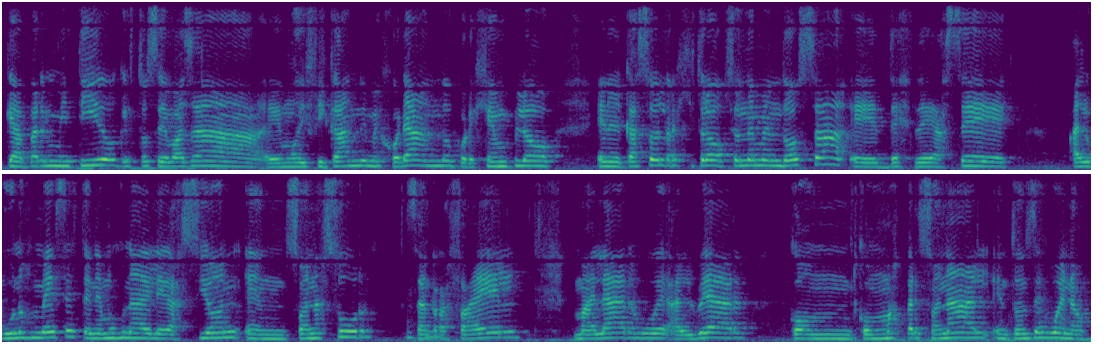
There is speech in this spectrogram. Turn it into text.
que ha permitido que esto se vaya eh, modificando y mejorando. Por ejemplo, en el caso del registro de adopción de Mendoza, eh, desde hace algunos meses tenemos una delegación en zona sur, San Rafael, Malargüe, Alvear, con, más personal. Entonces, bueno,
